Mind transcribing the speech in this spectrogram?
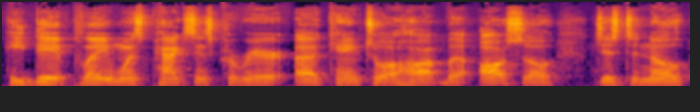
he did play once Paxson's career uh, came to a halt, but also just to know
